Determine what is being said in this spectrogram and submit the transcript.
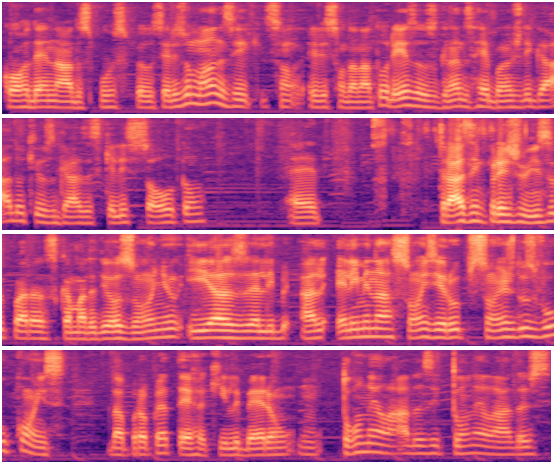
coordenados por, pelos seres humanos e que são, eles são da natureza, os grandes rebanhos de gado, que os gases que eles soltam é, trazem prejuízo para as camadas de ozônio e as eliminações e erupções dos vulcões da própria Terra, que liberam toneladas e toneladas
